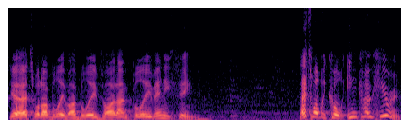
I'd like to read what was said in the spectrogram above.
Yeah, that's what I believe. I believe I don't believe anything. That's what we call incoherent.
